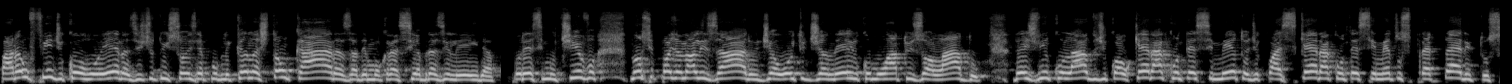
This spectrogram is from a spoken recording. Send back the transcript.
para o fim de corroer as instituições republicanas tão caras à democracia brasileira. Por esse motivo, não se pode analisar o dia 8 de janeiro como um ato isolado, desvinculado de qualquer acontecimento ou de quaisquer acontecimentos pretéritos,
